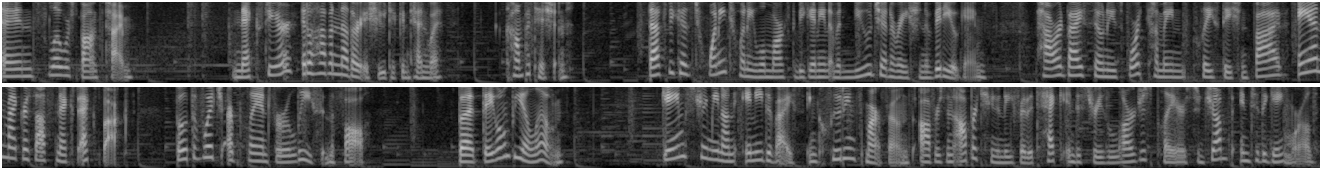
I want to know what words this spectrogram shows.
and slow response time. Next year, it'll have another issue to contend with competition. That's because 2020 will mark the beginning of a new generation of video games, powered by Sony's forthcoming PlayStation 5 and Microsoft's next Xbox, both of which are planned for release in the fall. But they won't be alone. Game streaming on any device, including smartphones, offers an opportunity for the tech industry's largest players to jump into the game world,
